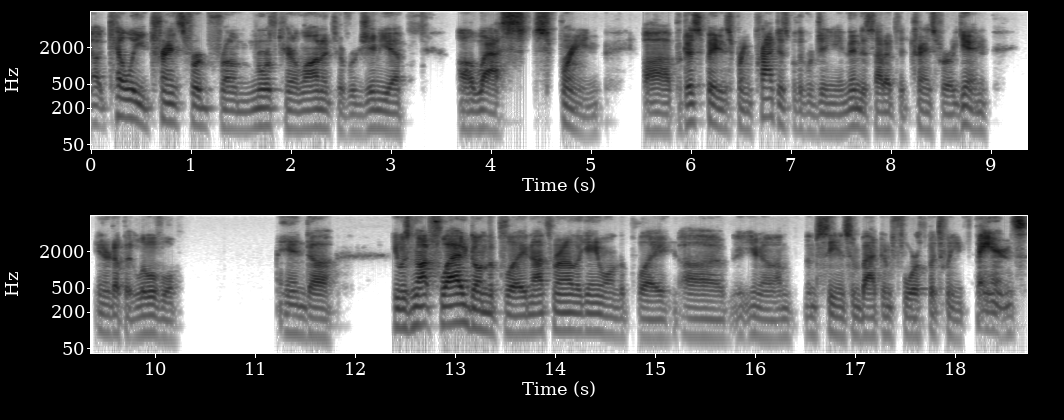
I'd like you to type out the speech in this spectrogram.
Uh, Kelly transferred from North Carolina to Virginia uh, last spring, uh, participated in spring practice with Virginia, and then decided to transfer again. Ended up at Louisville, and uh, he was not flagged on the play, not thrown out of the game on the play. Uh, you know, I'm I'm seeing some back and forth between fans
